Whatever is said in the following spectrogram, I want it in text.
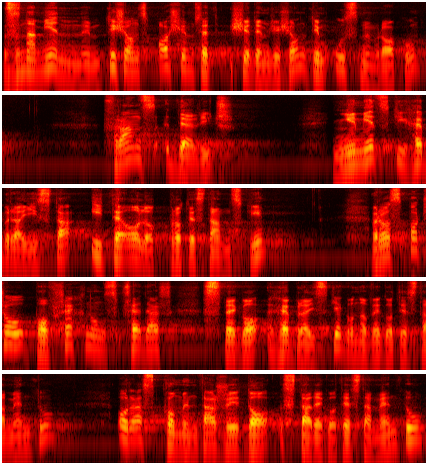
znamiennym 1878 roku, Franz Delitzsch, niemiecki hebraista i teolog protestancki, rozpoczął powszechną sprzedaż swego hebrajskiego Nowego Testamentu oraz komentarzy do Starego Testamentu,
